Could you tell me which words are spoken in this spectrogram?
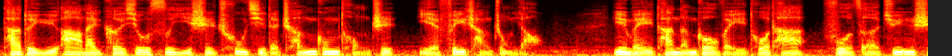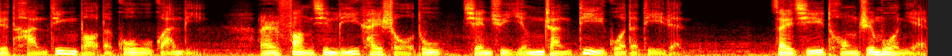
他对于阿莱克修斯一世初期的成功统治也非常重要。因为他能够委托他负责君士坦丁堡的国务管理，而放心离开首都前去迎战帝国的敌人。在其统治末年，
